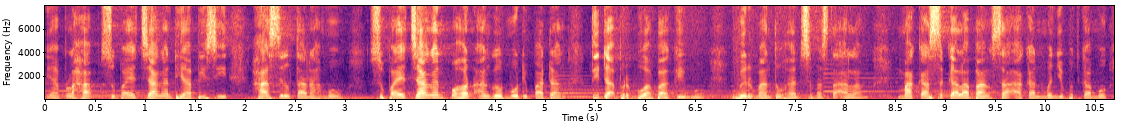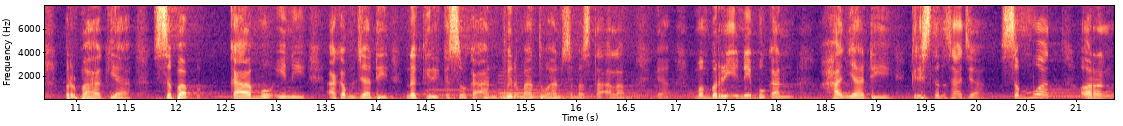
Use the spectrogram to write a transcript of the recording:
Ya pelahap supaya jangan dihabisi hasil tanahmu supaya jangan pohon anggurmu di padang tidak berbuah bagimu. Firman Tuhan semesta alam maka segala bangsa akan menyebut kamu berbahagia sebab kamu ini akan menjadi negeri kesukaan. Firman Tuhan semesta alam ya memberi ini bukan hanya di Kristen saja semua orang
